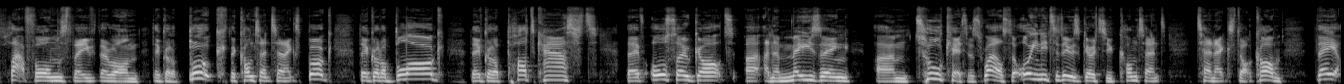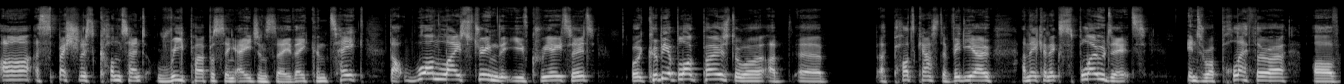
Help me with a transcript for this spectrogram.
platforms. They they're on. They've got a book, the Content 10x book. They've got a blog. They've got a podcast. They've also got uh, an amazing um, toolkit as well. So all you need to do is go to content10x.com. They are a specialist content repurposing agency. They can take that one live stream that you've created, or it could be a blog post or a, a, a podcast, a video, and they can explode it into a plethora of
